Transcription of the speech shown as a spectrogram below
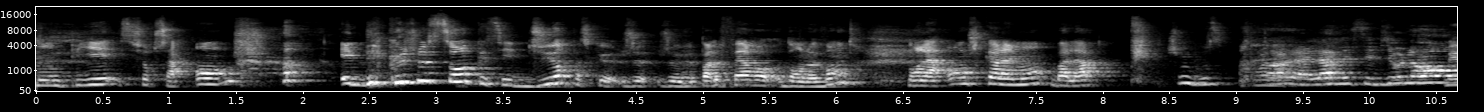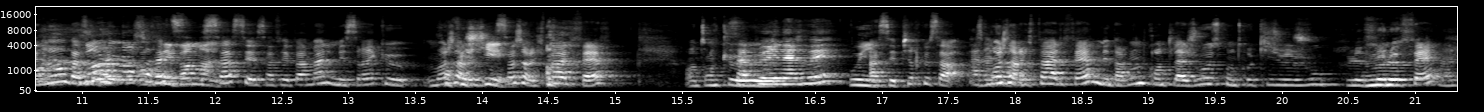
mon pied sur sa hanche. Et dès que je sens que c'est dur, parce que je ne veux pas le faire dans le ventre, dans la hanche carrément, bah là, je me pousse. Oh là là, mais c'est violent Mais non, parce Non, non, ça en fait, fait pas mal. Ça, fait pas mal, mais c'est vrai que moi, ça, j'arrive pas à le faire. En tant que. Ça peut énerver Oui. Ah, c'est pire que ça. Ah, moi, j'arrive pas à le faire, mais par contre, quand la joueuse contre qui je joue Le me fait. le fait, Ouais.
